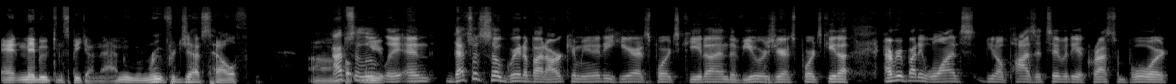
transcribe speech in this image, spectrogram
and maybe we can speak on that. I mean, we root for Jeff's health. Uh, Absolutely. And that's what's so great about our community here at Sportskeeda and the viewers here at Sportskeeda. Everybody wants, you know, positivity across the board.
